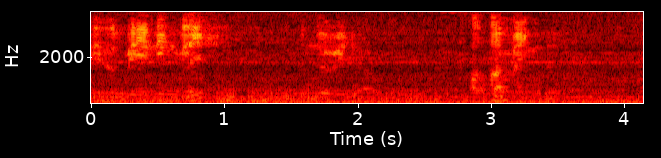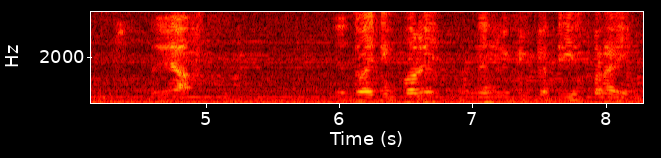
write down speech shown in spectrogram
It'll be in English in the video. What I mean. So yeah, just waiting for it and then we can continue spraying.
